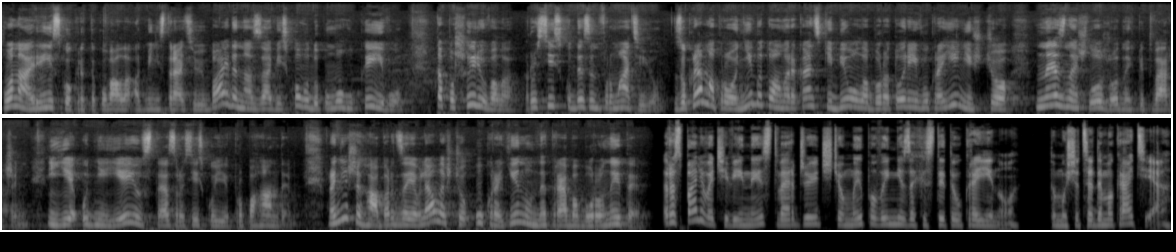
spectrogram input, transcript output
Вона різко критикувала адміністрацію Байдена за військову допомогу Києву та поширювала російську дезінформацію, зокрема про нібито американські біолабораторії в Україні, що не знайшло жодних підтверджень і є однією з тез російської пропаганди. Раніше Габард заявляла, що Україну не треба боронити. Розпалювачі війни стверджують, що ми повинні захистити Україну, тому що це демократія.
